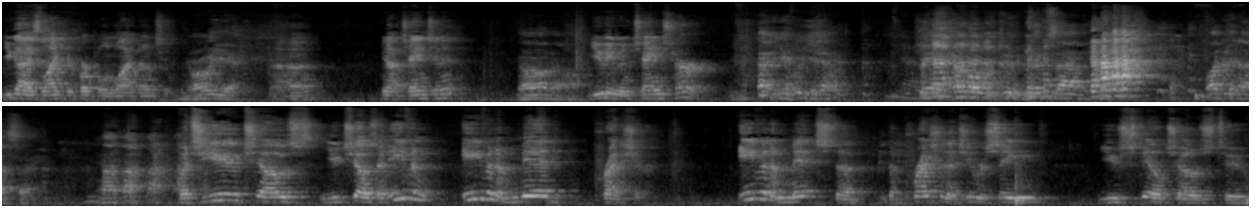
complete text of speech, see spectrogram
you guys like your purple and white, don't you? Oh, yeah. Uh-huh. You're not changing it? No, no. You even changed her. oh, yeah. Yeah, come over to the good side. what can I say? but you chose, you chose that. Even, even amid pressure, even amidst the the pressure that you receive, you still chose to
